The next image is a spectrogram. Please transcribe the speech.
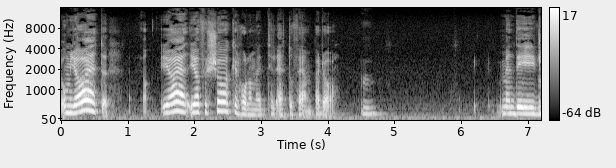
Om jag äter... Jag, jag försöker hålla mig till 1 och 5 per dag. Mm. Men det Men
